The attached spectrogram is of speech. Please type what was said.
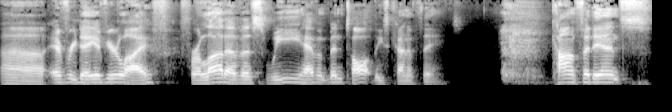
uh, every day of your life, for a lot of us, we haven't been taught these kind of things confidence,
